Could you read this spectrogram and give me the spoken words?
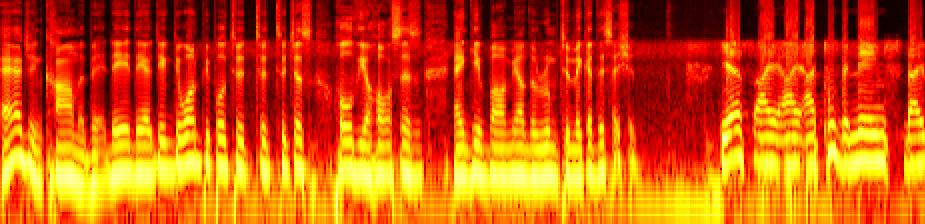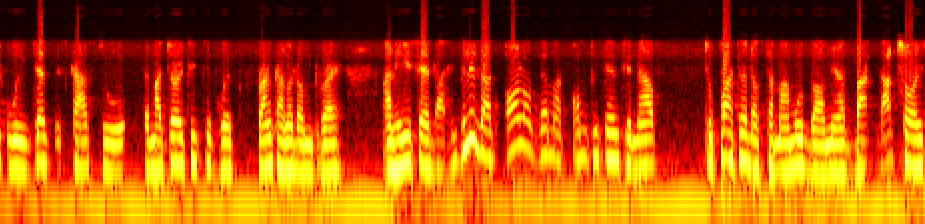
urging calm a bit. They they they, want people to, to to just hold their horses and give Bawumia the room to make a decision. Yes, I, I, I put the names that we just discussed to the majority chief whip Frank Annoh-Dompreh and he said that he believes that all of them are competent enough to partner Dr. Mahmoud Bawumia, but that choice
